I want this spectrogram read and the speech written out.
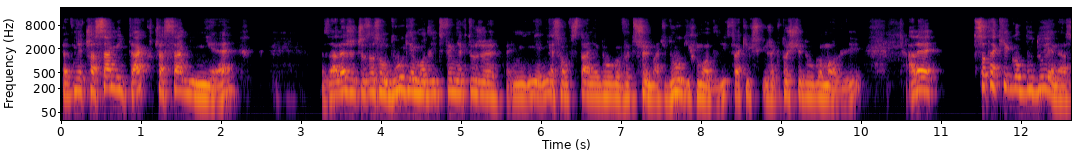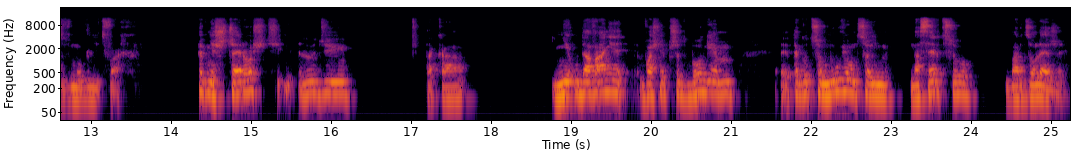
Pewnie czasami tak, czasami nie, Zależy, czy to są długie modlitwy. Niektórzy nie, nie są w stanie długo wytrzymać długich modlitw, takich, że ktoś się długo modli. Ale co takiego buduje nas w modlitwach? Pewnie szczerość ludzi, taka nieudawanie właśnie przed Bogiem e, tego, co mówią, co im na sercu bardzo leży.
